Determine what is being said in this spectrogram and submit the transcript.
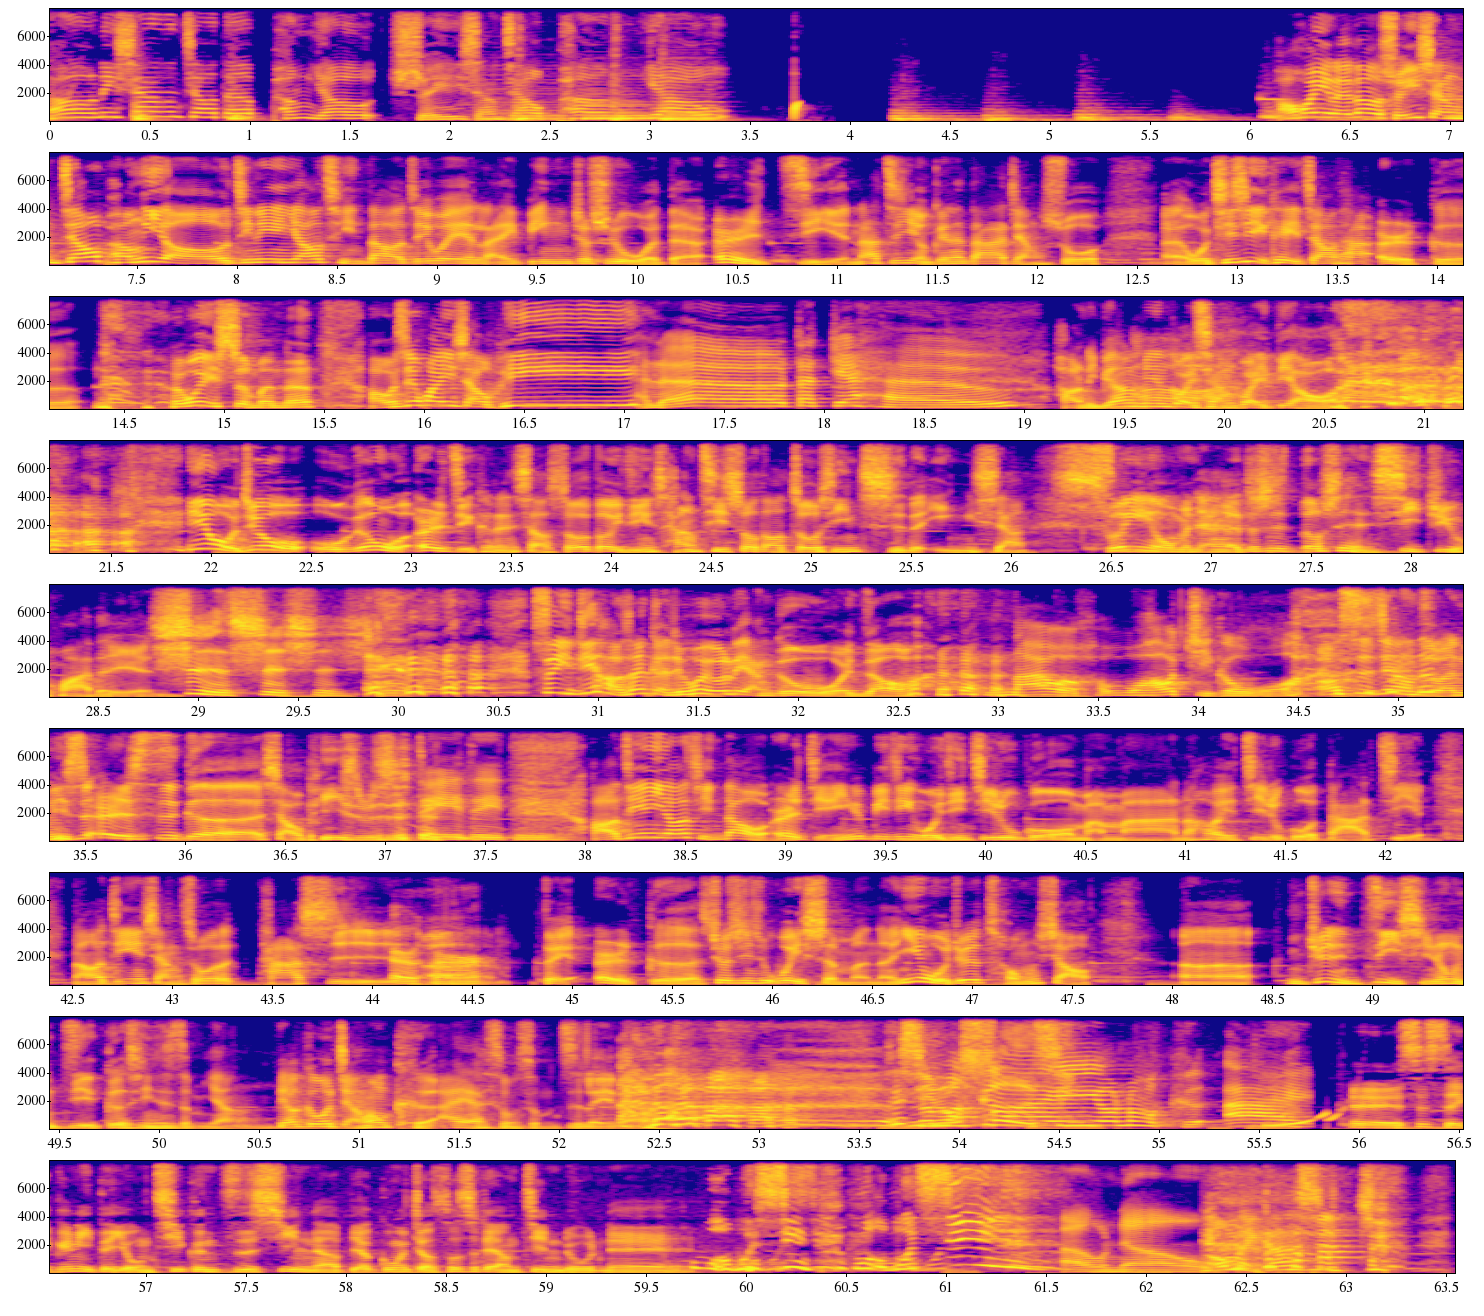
交你想交的朋友，谁想交朋友？好，欢迎来到谁想交朋友。今天邀请到这位来宾就是我的二姐。那之前有跟大家讲说，呃，我其实也可以叫他二哥，为什么呢？好，我们先欢迎小 P。Hello，大家好。好，你不要那边怪腔怪调啊。Oh. 因为我觉得我我跟我二姐可能小时候都已经长期受到周星驰的影响，所以我们两个就是都是很戏剧化的人。是是是是。所以今天好像感觉会有两个我，你知道吗？哪有我好几个我？哦，是这样子吗？你是二十四个小 P 是不是？对对对。好，今天邀请到我二姐，因为毕竟我已经记录过我妈妈，然后也记录过大姐，然后今天想说她是二哥，呃，对二哥，究竟是为什么呢？因为我觉得从小，呃，你觉得你自己形容你自己的个性是怎么样？不要跟我讲那种可爱啊什么什么之类的。那么帅又那么可爱，哎、欸，是谁给你的勇气跟自信呢、啊？不要跟我讲说是梁静茹呢！我不信，我不信。Oh no！Oh my god！是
